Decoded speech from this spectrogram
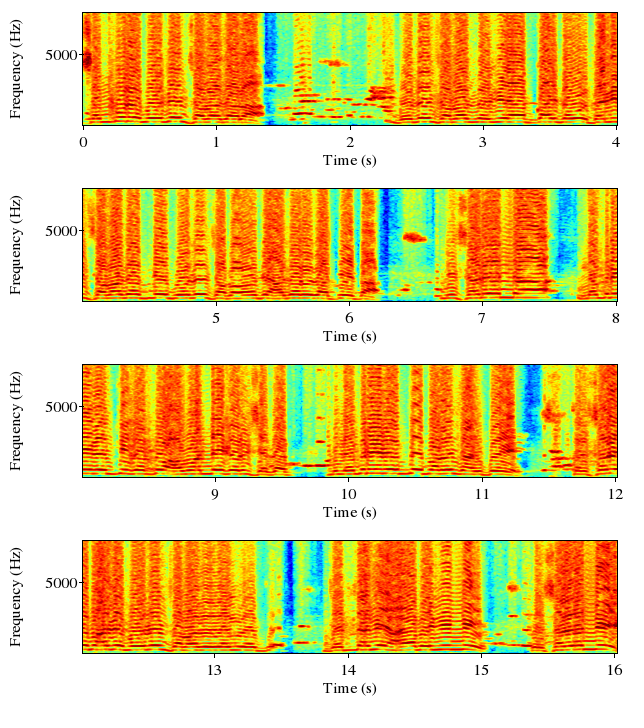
संपूर्ण बहुजन समाजाला बहुजन समाज म्हणजे काही दव- दलित समाजातले बहुजन समाजामध्ये हजारो जाती येतात. मी सर्वांना नम्र विनंती करतो आव्हान नाही करू शकत. मी नम्र विनंती विनंतीपर्यंत सांगतोय तर सर्व माझ्या बहुजन समाजाच्या जनतांनी आया बहिणींनी सगळ्यांनी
